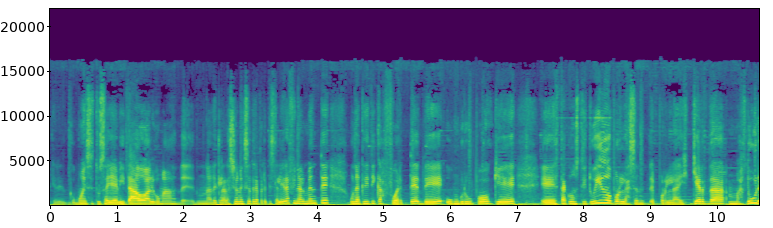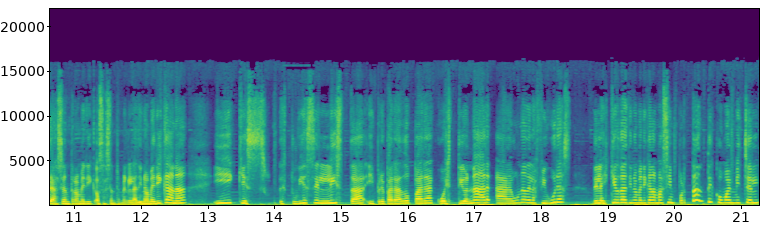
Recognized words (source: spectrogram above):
que como dices tú se haya evitado algo más de una declaración, etcétera, pero que saliera finalmente una crítica fuerte de un grupo que eh, está constituido por la por la izquierda más dura centroamérica, o sea, latinoamericana y que estuviese lista y preparado para cuestionar a una de las figuras de la izquierda latinoamericana más importantes, como es Michelle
